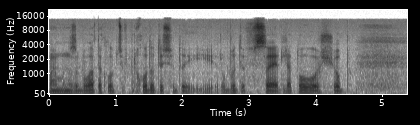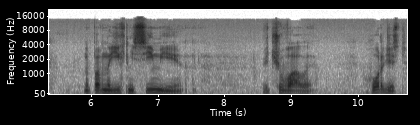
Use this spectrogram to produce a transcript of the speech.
маємо не забувати хлопців, приходити сюди і робити все для того, щоб, напевно, їхні сім'ї відчували гордість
